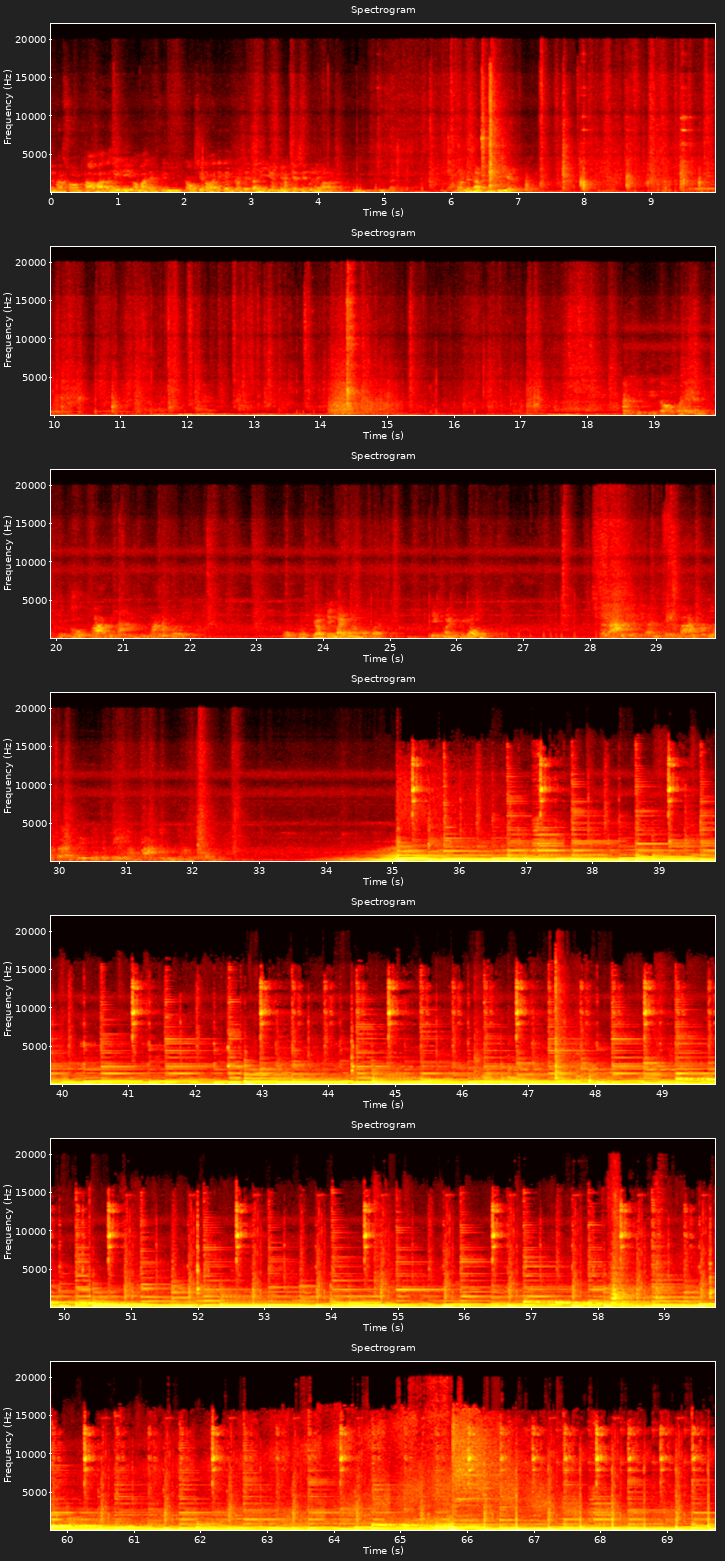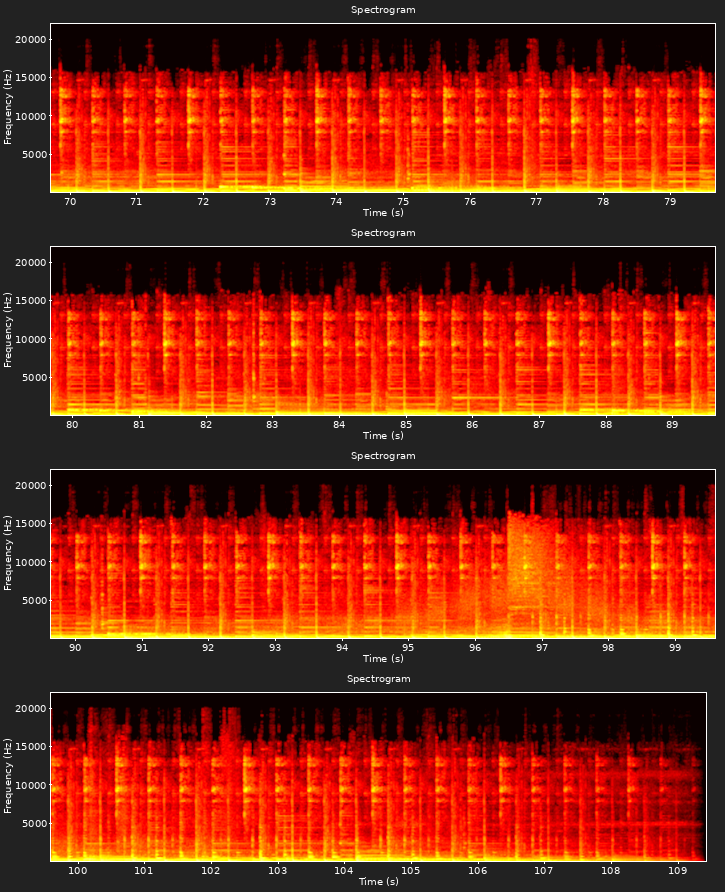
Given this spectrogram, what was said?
นึ่งพันสองถ้าเอามาตั้งนี้ที่เอามาแต่เป็นเกาเส้นเอามาที่เกินเกาเส้นตั้งนี้ยืนเก็บเช็ดเส้นด้วยเลยอืมอืมได้มันจะทำเป็นที่อะอันที่ที่ต่อไปจะโตฟ้าไม่หลังหลังก็โอ้โหเดี๋ยวเชียงใหม่มันออกไปเชียงใหม่พะเยาส ลามจะที่อันเสบ้านนั่นแล้วก็อันเล็กจะเป็นบ้านนั่นอย่างคน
